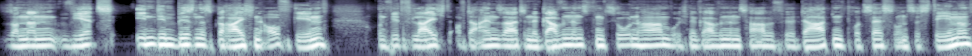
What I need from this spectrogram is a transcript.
sondern wird in den Business-Bereichen aufgehen und wird vielleicht auf der einen Seite eine Governance-Funktion haben, wo ich eine Governance habe für Daten, Prozesse und Systeme.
